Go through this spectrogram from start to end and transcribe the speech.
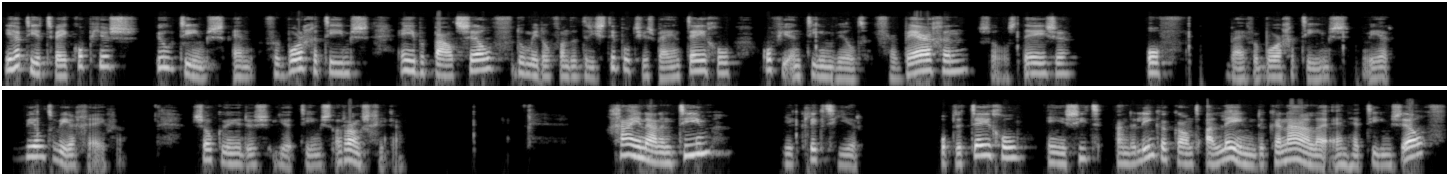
Je hebt hier twee kopjes, uw teams en verborgen teams en je bepaalt zelf door middel van de drie stippeltjes bij een tegel of je een team wilt verbergen, zoals deze, of bij verborgen teams weer wilt weergeven. Zo kun je dus je teams rangschikken. Ga je naar een team, je klikt hier op de tegel en je ziet aan de linkerkant alleen de kanalen en het team zelf.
